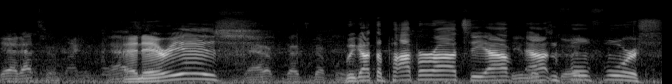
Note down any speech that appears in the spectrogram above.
Yeah, that's him. That's And there he is. Yeah, that's definitely. We got the paparazzi out out in looks full force.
